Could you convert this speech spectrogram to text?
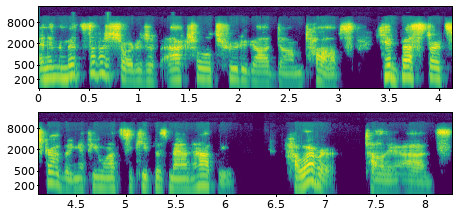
And in the midst of a shortage of actual true to God Dom tops, he had best start scrubbing if he wants to keep his man happy. However, Talia adds,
